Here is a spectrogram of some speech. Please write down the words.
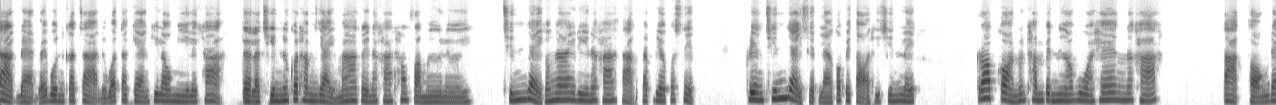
ตากแดดไว้บนกระจาดหรือว่าตะแกรงที่เรามีเลยค่ะ แต่ละชิ้นนุชก็ทำใหญ่มากเลยนะคะ เท่าฝ่ามือเลย ชิ้นใหญ่ก็ง่ายดีนะคะ ตากแป๊บเดียวก็เสร็จ เรียงชิ้นใหญ่เสร็จแล้วก็ไปต่อที่ชิ้นเล็ก รอบก่อนนุชทำเป็นเนื้อวัวแห้งนะคะ ตากสองแด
